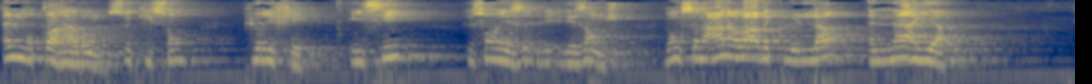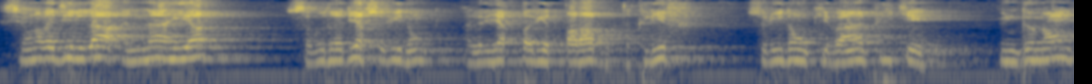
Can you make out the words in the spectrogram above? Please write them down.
al-mutahharun, ceux qui sont purifiés. Ici, ce sont les, anges. Donc ça n'a rien à voir avec le la, an-nahiya. Si on aurait dit la, an-nahiya, ça voudrait dire celui donc, celui donc qui va impliquer une demande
